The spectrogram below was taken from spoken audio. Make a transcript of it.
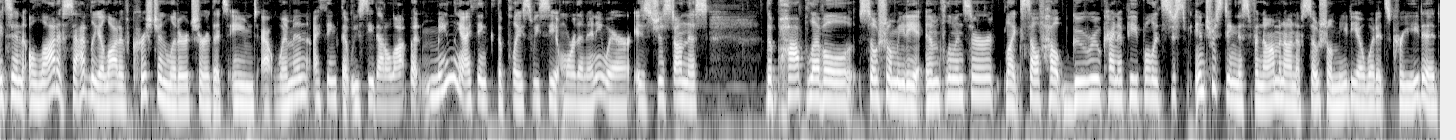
it's in a lot of, sadly, a lot of Christian literature that's aimed at women. I think that we see that a lot, but mainly I think the place we see it more than anywhere is just on this the pop level social media influencer, like self help guru kind of people. It's just interesting this phenomenon of social media, what it's created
